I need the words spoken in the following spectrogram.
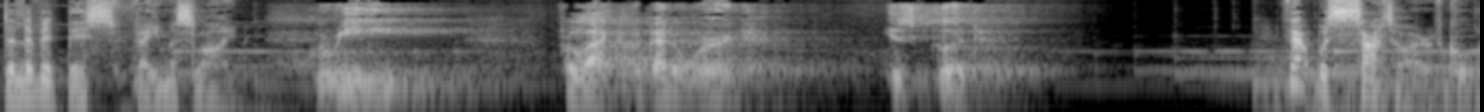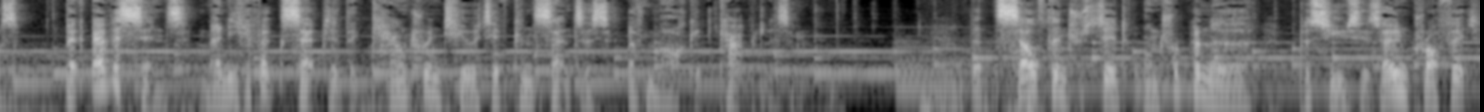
delivered this famous line Greed, for lack of a better word, is good. That was satire, of course, but ever since, many have accepted the counterintuitive consensus of market capitalism. That the self interested entrepreneur pursues his own profit,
